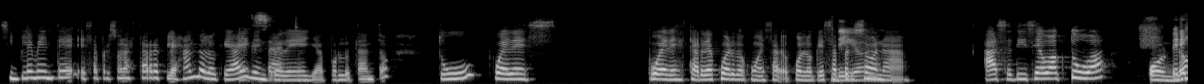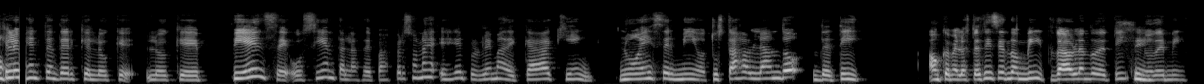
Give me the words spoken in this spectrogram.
simplemente esa persona está reflejando lo que hay dentro de ella. Por lo tanto, tú puedes, puedes estar de acuerdo con, esa, con lo que esa persona hace, dice o actúa, pero es que lo que entender que lo que lo que piense o sientan las demás personas es el problema de cada quien, no es el mío. Tú estás hablando de ti, aunque me lo estés diciendo a mí, tú estás hablando de ti, no de mí.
